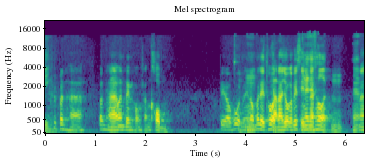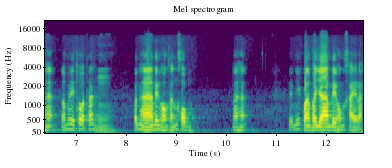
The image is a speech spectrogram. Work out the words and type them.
ริง คือปัญหาปัญหามันเป็นของสังคม ที่เราพูดอืนี่มเราไม่ได้โทษครับนายกอภิๆสิทธิ์ไม่ได้นะโทษอืมฮะนะฮะเราไม่ได้โทษท่านอืมปัญหาเป็นของสังคมนะฮะทีนี้ความพยายามเป็นของใครล่ะ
